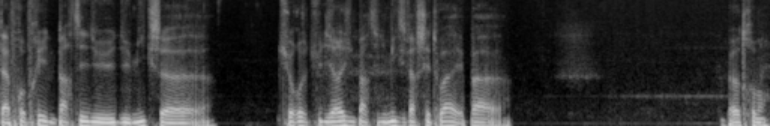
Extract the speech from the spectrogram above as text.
appropries une partie du, du mix, euh, tu, re- tu diriges une partie du mix vers chez toi et pas, pas autrement.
